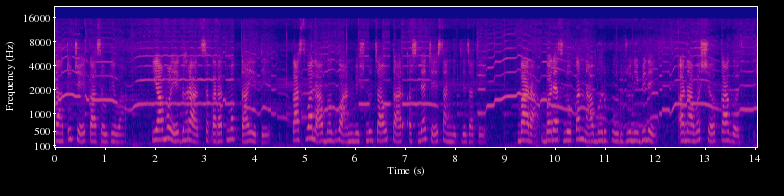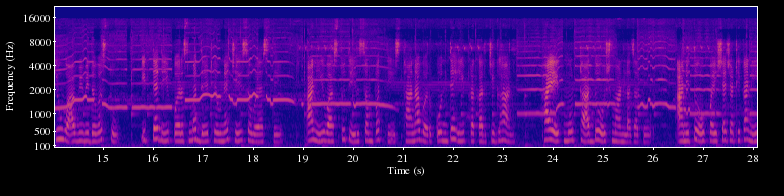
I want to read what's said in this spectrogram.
धातूचे कासव ठेवा. यामुळे घरात सकारात्मकता येते. कासवाला भगवान विष्णूचा अवतार असल्याचे सांगितले जाते. बारा बऱ्याच लोकांना भरपूर जुनी बिले अनावश्यक कागद किंवा विविध वस्तू इत्यादी पर्समध्ये ठेवण्याची सवय असते. आणि वास्तूतील संपत्ती स्थानावर कोणत्याही प्रकारची घाण हा एक मोठा दोष मानला जातो आणि तो पैशाच्या ठिकाणी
